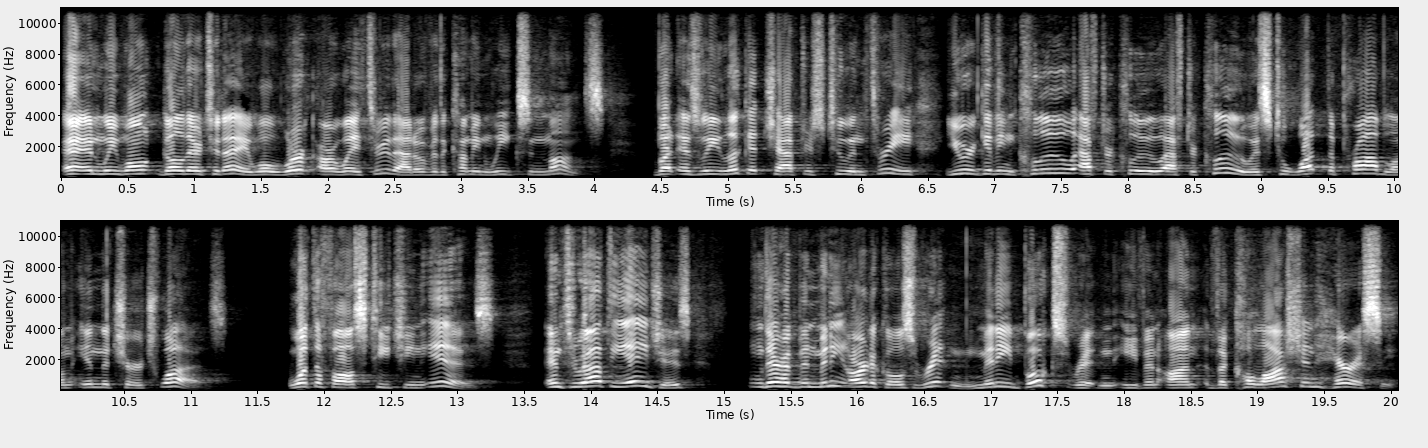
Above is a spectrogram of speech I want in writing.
and we won't go there today, we'll work our way through that over the coming weeks and months. But as we look at chapters 2 and 3, you are giving clue after clue after clue as to what the problem in the church was, what the false teaching is. And throughout the ages, there have been many articles written, many books written even on the Colossian heresy.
